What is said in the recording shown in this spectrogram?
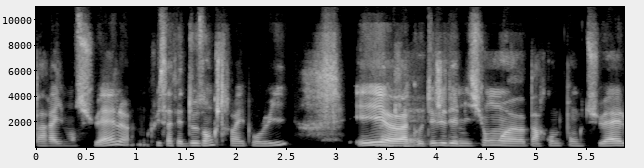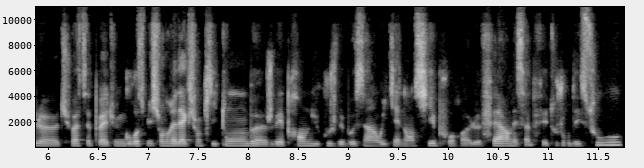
pareil mensuel. Donc lui, ça fait deux ans que je travaille pour lui. Et à côté, j'ai des missions par contre ponctuelles, tu vois, ça peut être une grosse mission de rédaction qui tombe, je vais prendre, du coup, je vais bosser un week-end entier pour le faire, mais ça me fait toujours des sous.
